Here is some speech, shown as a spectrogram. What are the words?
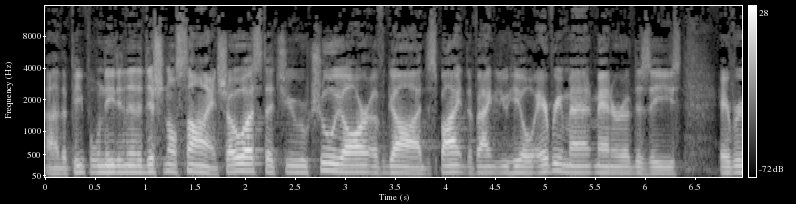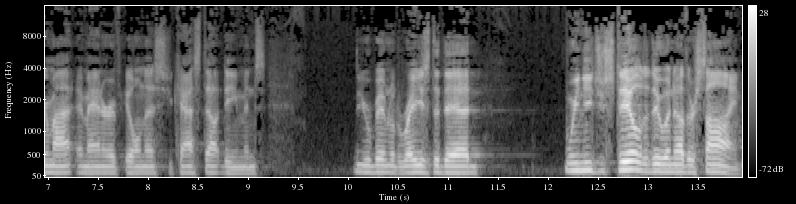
Uh, the people needed an additional sign. Show us that you truly are of God, despite the fact that you heal every man- manner of disease, every ma- manner of illness, you cast out demons, you were able to raise the dead. We need you still to do another sign.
